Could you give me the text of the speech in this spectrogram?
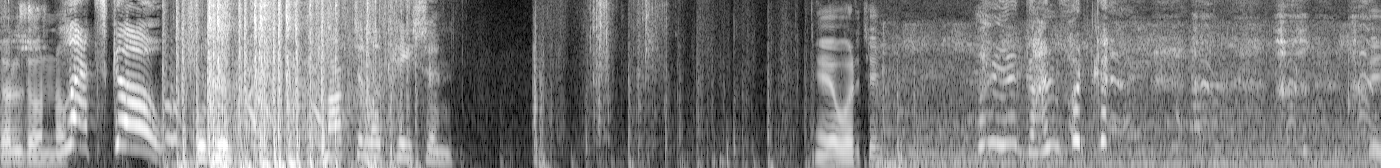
चल दोन नॉक Let's go! कुठे Marked a location. हे वरचे त्याच्यात.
